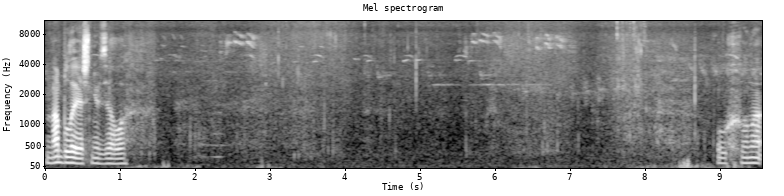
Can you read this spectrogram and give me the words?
На блешню взяла. Ух, вона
